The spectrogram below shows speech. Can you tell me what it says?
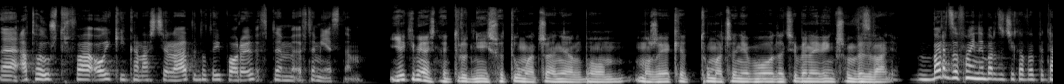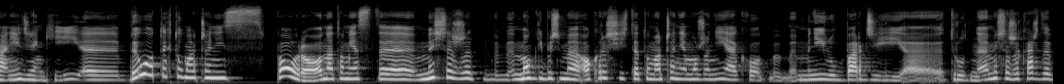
e, a to już trwa oj kilkanaście lat, do tej pory w tym, w tym jestem. Jakie miałeś najtrudniejsze tłumaczenie, albo może jakie tłumaczenie było dla ciebie największym wyzwaniem? Bardzo fajne, bardzo ciekawe pytanie, dzięki. E, było tych tłumaczeń sporo, natomiast e, myślę, że moglibyśmy określić te tłumaczenia może nie jako mniej lub bardziej e, trudne. Myślę, że każde,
